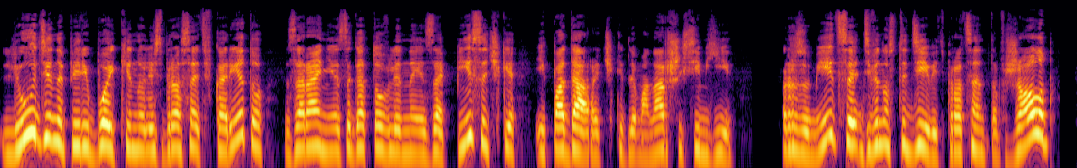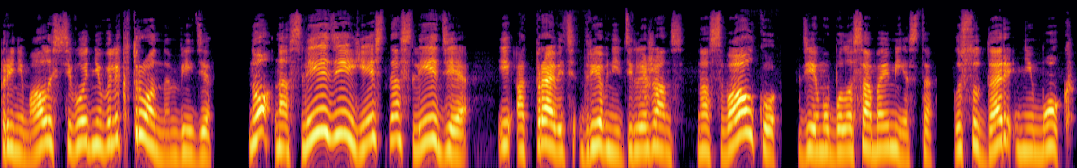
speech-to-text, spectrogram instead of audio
Люди наперебой кинулись бросать в карету заранее заготовленные записочки и подарочки для монаршей семьи. Разумеется, 99% жалоб принималось сегодня в электронном виде, но наследие есть наследие, и отправить древний дилижанс на свалку, где ему было самое место, государь не мог.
